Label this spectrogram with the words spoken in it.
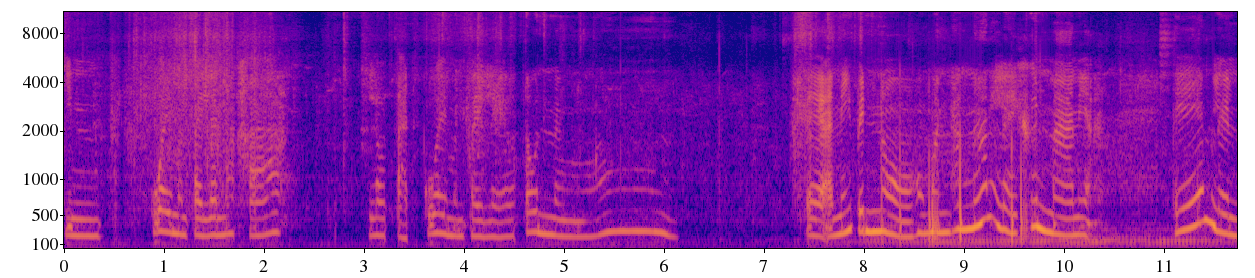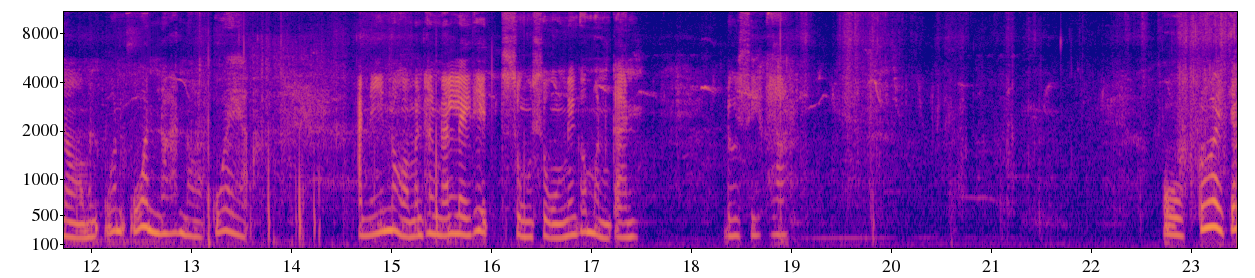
กิน กล้วยมันไปแล้วนะคะ เราตัดกล้วยมันไปแล้วต้นหนึ่ง แต่อันนี้เป็นหน่อของมันทั้งนั้นเลยขึ้นมาเนี่ย เต็มเลยหน่อมันอ้วนๆนะคะหน่อกล้วยอะ่ะ อันนี้หน่อมันทั้งนั้นเลยที่สูงๆนี่ก็เหมือนกัน ดูสิคะปลูกกล้วยจะ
